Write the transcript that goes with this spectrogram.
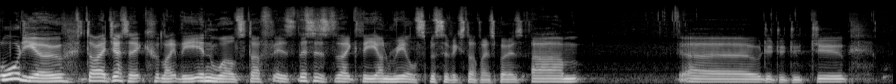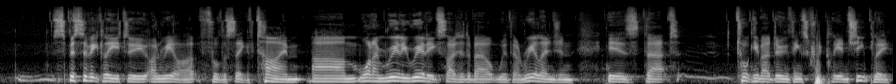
audio diegetic, like the in-world stuff, is this is like the Unreal specific stuff, I suppose. Um, uh, do, do, do. Specifically to Unreal, for the sake of time, um, what I'm really, really excited about with Unreal Engine is that talking about doing things quickly and cheaply,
